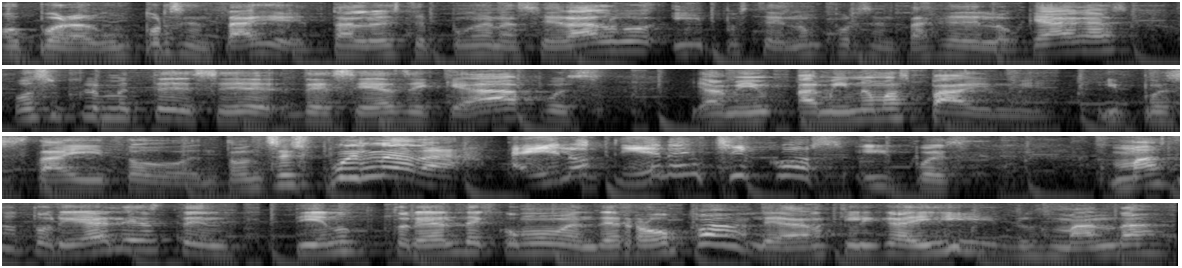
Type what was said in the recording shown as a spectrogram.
o por algún porcentaje. Tal vez te pongan a hacer algo y pues te den un porcentaje de lo que hagas. O simplemente deseas de que, ah, pues a mí, a mí nomás páguenme. Y pues está ahí todo. Entonces, pues nada, ahí lo tienen chicos. Y pues más tutoriales, tiene un tutorial de cómo vender ropa, le dan clic ahí y los manda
